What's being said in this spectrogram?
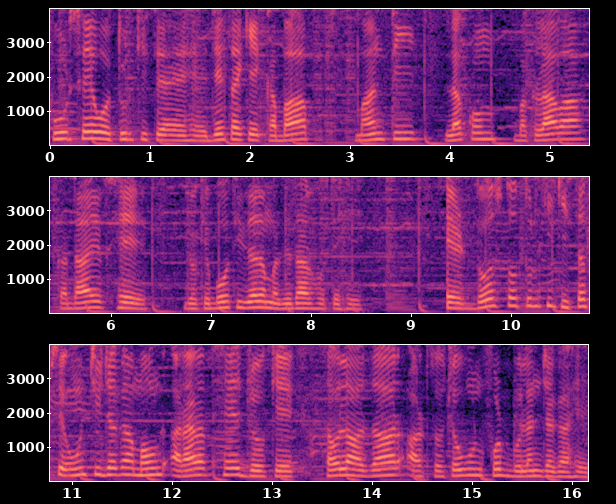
فوڈس ہے وہ ترکی سے آئے ہیں، جیسا کہ کباب، مانتی لکم بکلاوا کدائف ہے، جو کہ بہت ہی زیادہ مزیدار ہوتے ہیں۔ دوستو، ترکی کی سب سے اونچی جگہ ماؤنٹ ارارت ہے، جو کہ سولہ ہزار آٹھ سو چون فٹ بلند جگہ ہے۔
